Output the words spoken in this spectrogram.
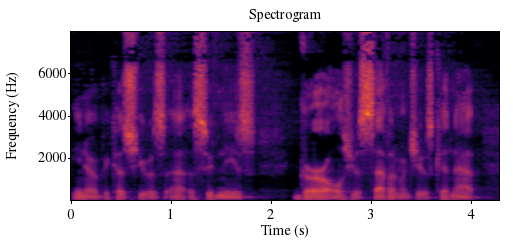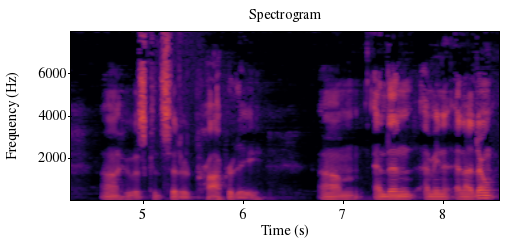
you know because she was a Sudanese girl she was seven when she was kidnapped uh, who was considered property um, and then, I mean, and I don't,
